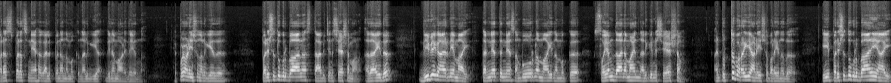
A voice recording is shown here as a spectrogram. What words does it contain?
പരസ്പര സ്നേഹകൽപ്പന നമുക്ക് നൽകിയ ദിനമാണിത് എന്ന്. എപ്പോഴാണ് ഈശോ നൽകിയത്? പരിശുദ്ധ കുർബാന സ്ഥാപിച്ചതിന് ശേഷമാണ്. അതായത് ദിവ്യകാരുണ്യമായി തന്നെ തന്നെ സമ്പൂർണമായി നമുക്ക് സ്വയം ദാനമായി നൽകിയതിന് ശേഷം അതിന് തൊട്ട് പറയുകയാണ് ഈശോ പറയുന്നത് ഈ പരിശുദ്ധ കുർബാനയായി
